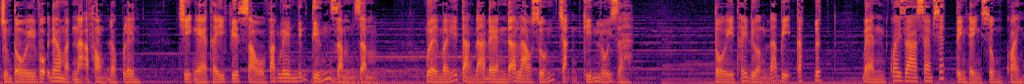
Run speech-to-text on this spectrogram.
Chúng tôi vội đeo mặt nạ phòng độc lên, chỉ nghe thấy phía sau vang lên những tiếng rầm rầm. Mười mấy tảng đá đen đã lao xuống chặn kín lối ra. Tôi thấy đường đã bị cắt đứt, bèn quay ra xem xét tình hình xung quanh.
